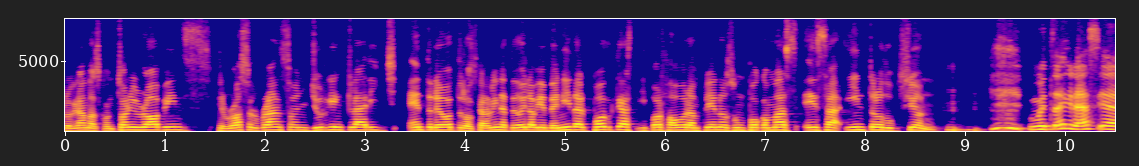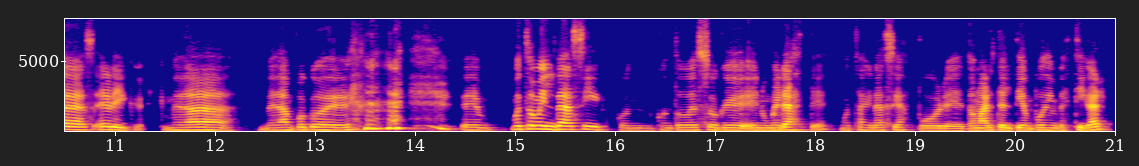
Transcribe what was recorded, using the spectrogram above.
programas con Tony Robbins, Russell Branson, Jürgen Klarich, entre otros. Carolina, te doy la bienvenida al podcast y por favor amplíenos un poco más esa introducción. Muchas gracias, Eric. Me da me da un poco de, mucha humildad, sí, con, todo eso que enumeraste. Muchas gracias por eh, tomarte el tiempo de investigar.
